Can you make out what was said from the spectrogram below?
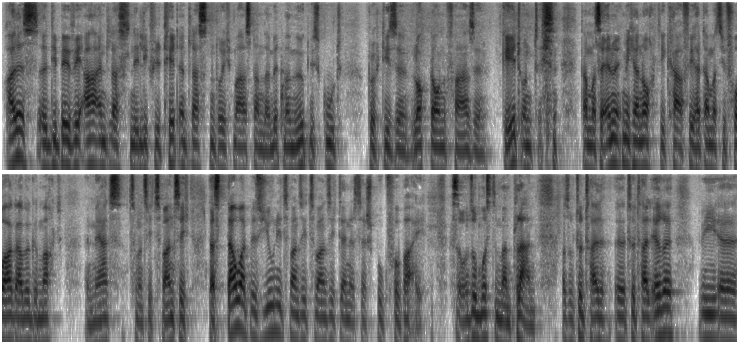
alles äh, die BWA entlasten, die Liquidität entlasten durch Maßnahmen, damit man möglichst gut durch diese Lockdown-Phase geht. Und ich, damals erinnere ich mich ja noch, die KfW hat damals die Vorgabe gemacht, im März 2020. Das dauert bis Juni 2020, dann ist der Spuk vorbei. So, und so musste man planen. Also total, äh, total irre, wie, äh,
